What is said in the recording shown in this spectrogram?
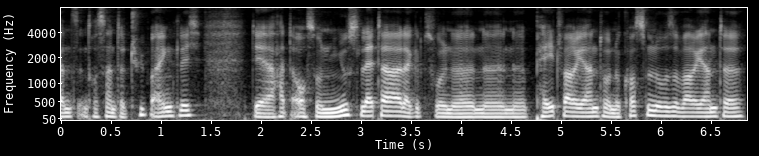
ganz interessanter Typ eigentlich. Der hat auch so ein Newsletter, da gibt es wohl eine, eine, eine Paid-Variante und eine kostenlose Variante.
